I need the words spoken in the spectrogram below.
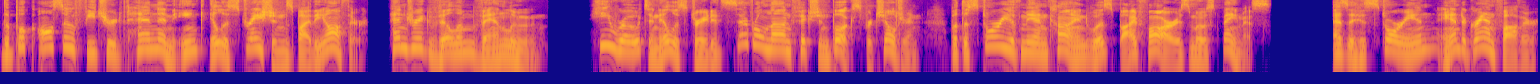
the book also featured pen and ink illustrations by the author, Hendrik Willem van Loon. He wrote and illustrated several nonfiction books for children, but the story of mankind was by far his most famous. As a historian and a grandfather,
